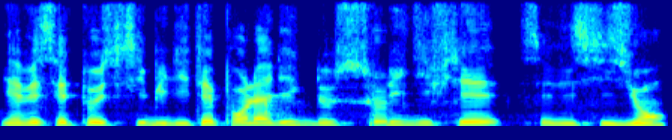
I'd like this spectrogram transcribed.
Il y avait cette possibilité pour la Ligue de solidifier ses décisions,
